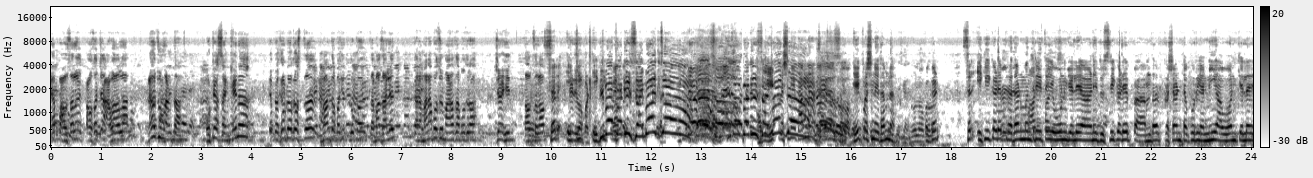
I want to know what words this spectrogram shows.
या पावसाला पावसाच्या आवाजाला न जुमानता मोठ्या संख्येनं ते प्रकल्पग्रस्त विमानतळ बाधित लोक जमा झालेत. त्यांना मनापासून मानाचा मुद्रा जय हिंद सलाम. सर दिवा पाटील. दिबा पाटील साहेबांचा! दिबा पाटील एक प्रश्न आहे, थांब साहेबांचा ना. एक प्रश्न आहे थांब ना. पकड. सर एकीकडे प्रधानमंत्री इथे येऊन गेले आणि दुसरीकडे आमदार प्रशांत ठाकूर यांनी आवाहन केलंय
